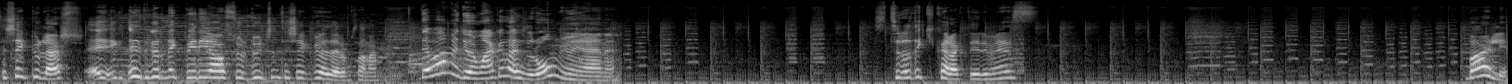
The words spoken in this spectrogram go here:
Teşekkürler. E- Edgar'ın ekberi yağ sürdüğü için teşekkür ederim sana. Devam ediyorum arkadaşlar. Olmuyor yani. Sıradaki karakterimiz Barley.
